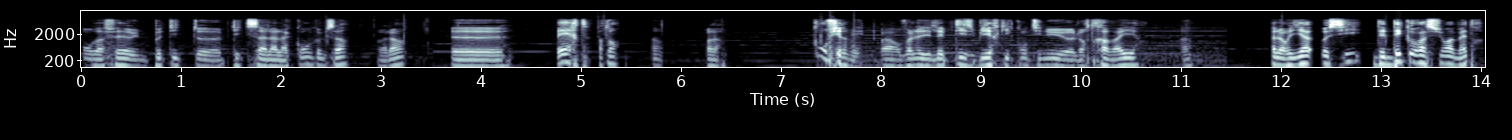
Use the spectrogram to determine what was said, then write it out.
on va faire une petite, euh, petite salle à la con comme ça. Voilà. Euh, merde, attends. Ah, voilà. confirmé. Voilà, on voit les, les petits sbires qui continuent euh, leur travail. hein. Alors, il y a aussi des décorations à mettre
